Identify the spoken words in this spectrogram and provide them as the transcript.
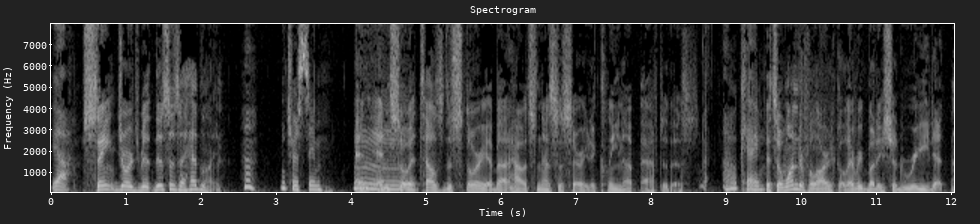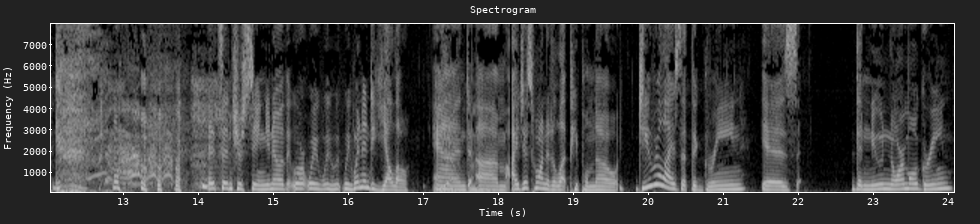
Yeah. St. George, this is a headline. Huh. Interesting. And, and Hmm. so it tells the story about how it's necessary to clean up after this. Okay. It's a wonderful article. Everybody should read it. It's interesting. You know, that we, we, we went into yellow, and Yeah. Mm-hmm. um, I just wanted to let people know. Do you realize that the green is the new normal green?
